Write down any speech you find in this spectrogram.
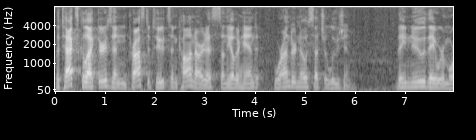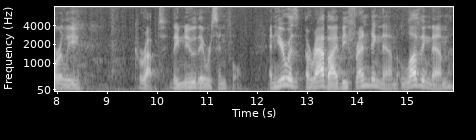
The tax collectors and prostitutes and con artists, on the other hand, were under no such illusion. They knew they were morally corrupt, they knew they were sinful. And here was a rabbi befriending them, loving them,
